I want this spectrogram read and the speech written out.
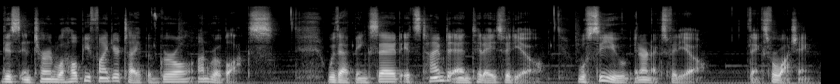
This in turn will help you find your type of girl on Roblox. With that being said, it's time to end today's video. We'll see you in our next video. Thanks for watching.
